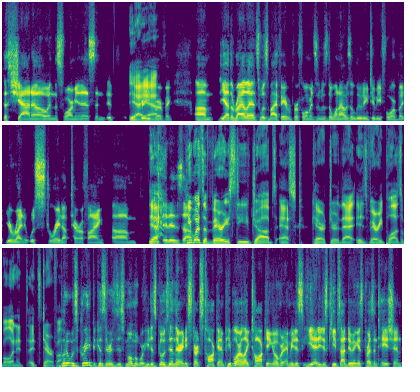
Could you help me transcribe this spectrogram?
the shadow and the swarminess, and it's yeah, pretty yeah. perfect. Um, yeah, the Rylance was my favorite performance. It was the one I was alluding to before, but you're right, it was straight up terrifying. Um, Yeah, it is. Um, he was a very Steve Jobs esque character that is very plausible, and it's it's terrifying. But it was great because there's this moment where he just goes in there and he starts talking, and people are like talking over, and he just he and he just keeps on doing his presentation.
